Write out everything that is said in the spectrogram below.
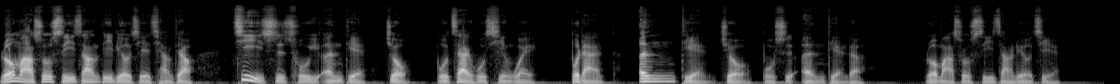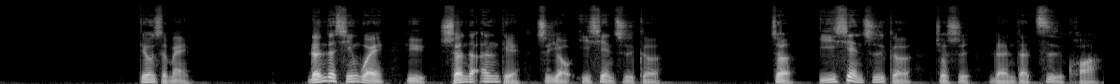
罗马书十一章第六节强调，既是出于恩典，就不在乎行为，不然恩典就不是恩典了。罗马书十一章六节，弟兄姊妹，人的行为与神的恩典只有一线之隔，这。一线之隔，就是人的自夸。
